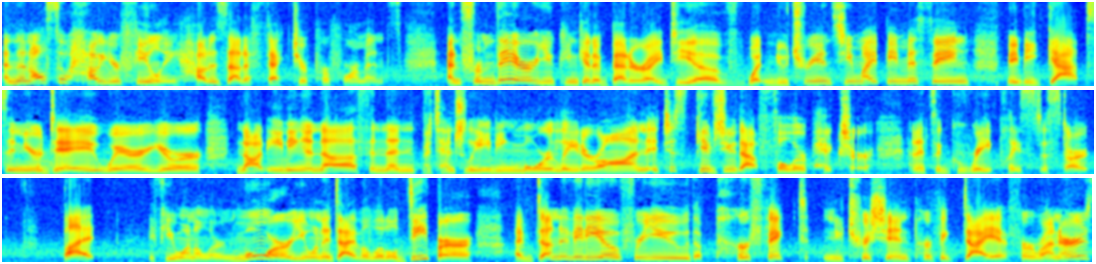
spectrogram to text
and then also how you're feeling. How does that affect your performance? And from there, you can get a better idea of what nutrients you might be missing, maybe gaps in your day where you're not eating enough and then potentially eating more later on. It just gives you that fuller picture, and it's a great place to start. But if you wanna learn more, you wanna dive a little deeper, I've done a video for you, the perfect nutrition, perfect diet for runners.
